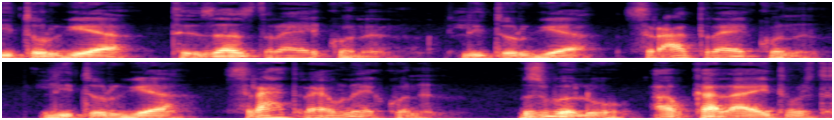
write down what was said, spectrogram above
ሊጡርጊያ ትእዛዝ ጥራይ ኣይኮነን፣ ሊጡርጊያ ስርዓት ጥራይ ኣይኮነን፣ ሊጡርጊያ ስራሕ ጥራይ እውን ኣይኮነን። ምስ በሉ፣ ኣብ ካልኣይ ትምህርተ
